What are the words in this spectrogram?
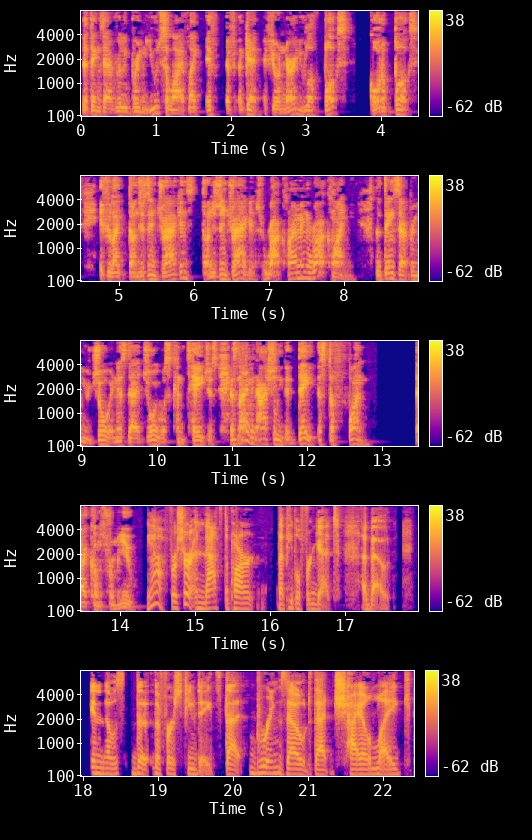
the things that really bring you to life like if, if again if you're a nerd you love books go to books. If you like Dungeons and Dragons, Dungeons and Dragons, rock climbing, rock climbing. The things that bring you joy. And it's that joy was contagious. It's not even actually the date, it's the fun that comes from you. Yeah, for sure. And that's the part that people forget about in those the the first few dates that brings out that childlike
